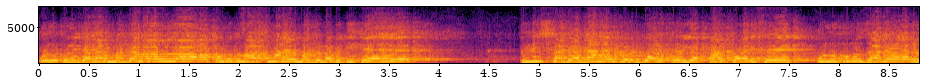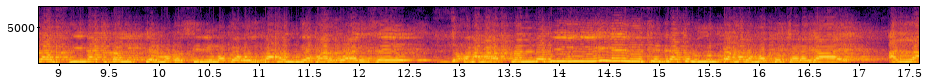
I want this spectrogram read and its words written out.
কোন কোন জায়গার মধ্যে আমার আল্লাহ, কোন কোন আসমানের মধ্যে নবীজিকে ডানার উপর করিয়া পার করাইছে। কোন কোন মতো মতো ওই বাহন করাইছে। যখন আমার আপনার নবী সিদ্ধাতুল মুন্তাহার মধ্যে চলে যায় আল্লাহ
